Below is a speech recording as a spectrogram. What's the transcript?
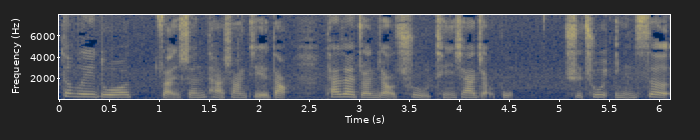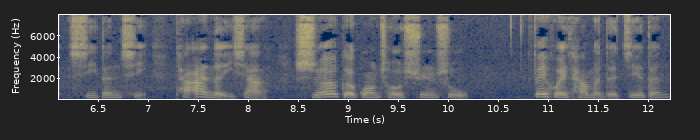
邓布利多转身踏上街道，他在转角处停下脚步，取出银色熄灯器。他按了一下，十二个光球迅速飞回他们的街灯。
